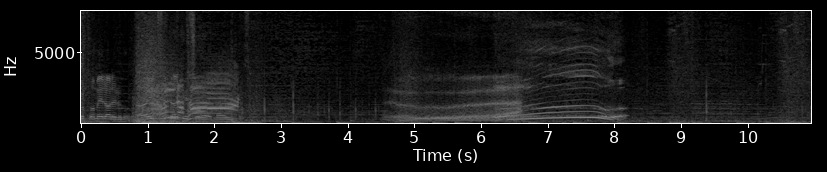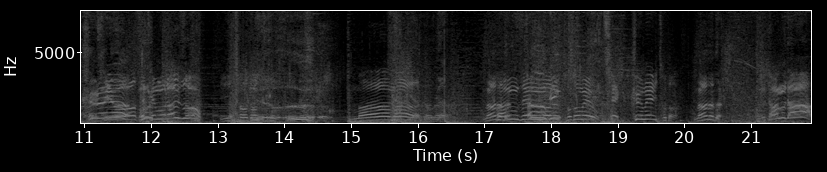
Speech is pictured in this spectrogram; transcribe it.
を止められるのはあいつだけじゃないんだぞらい味わなわせてもらうぞいただくととどめをチェックメイトだまだだダムだ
